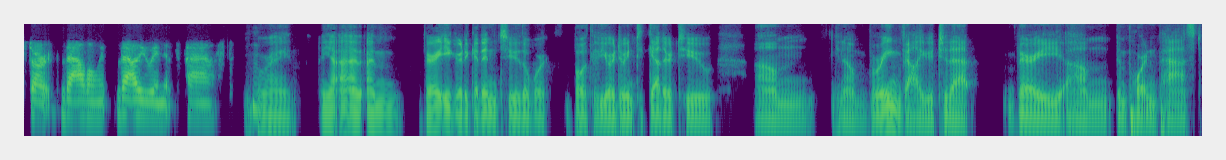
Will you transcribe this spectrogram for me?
start valuing, valuing its past. Right. Yeah, I, I'm very eager to get into the work both of you are doing together to, um, you know, bring value to that very um, important past.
